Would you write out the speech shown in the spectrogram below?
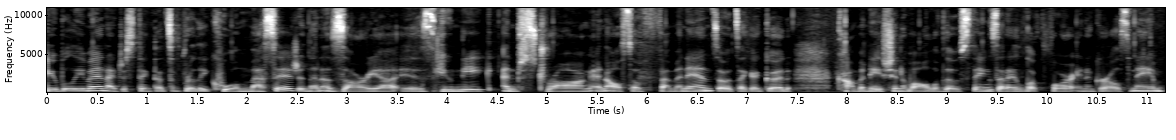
you believe in. I just think that's a really cool message. And then Azaria is unique and strong and also feminine. So it's like a good combination of all of those things that I look for in a girl's name.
